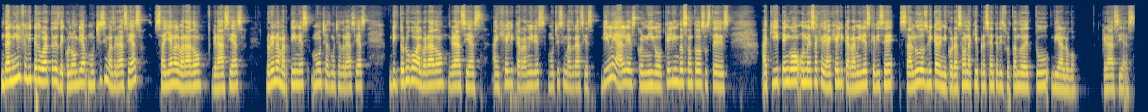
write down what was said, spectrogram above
Daniel Felipe Duarte desde Colombia, muchísimas gracias. Sayan Alvarado, gracias. Lorena Martínez, muchas, muchas gracias. Víctor Hugo Alvarado, gracias. Angélica Ramírez, muchísimas gracias. Bien leales conmigo, qué lindos son todos ustedes. Aquí tengo un mensaje de Angélica Ramírez que dice, saludos Vica de mi corazón, aquí presente disfrutando de tu diálogo. Gracias.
